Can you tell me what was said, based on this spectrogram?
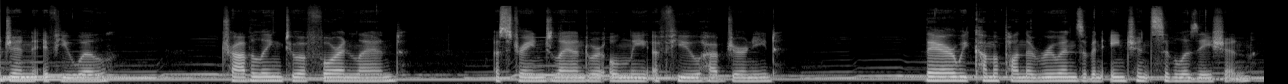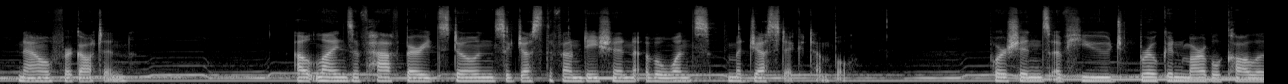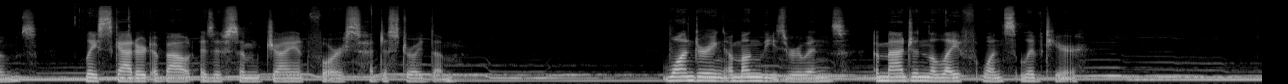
Imagine, if you will, traveling to a foreign land, a strange land where only a few have journeyed. There we come upon the ruins of an ancient civilization, now forgotten. Outlines of half buried stones suggest the foundation of a once majestic temple. Portions of huge, broken marble columns lay scattered about as if some giant force had destroyed them. Wandering among these ruins, imagine the life once lived here.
